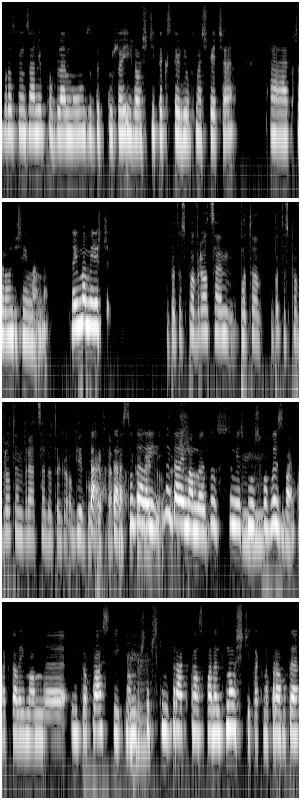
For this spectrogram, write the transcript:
w rozwiązaniu problemu zbyt dużej ilości tekstyliów na świecie, e, którą dzisiaj mamy. No i mamy jeszcze, Bo to z powrotem, bo to, bo to z powrotem wraca do tego obiegu, tak, prawda, tak, to plastikowego dalej, no dalej mamy, to z tym jest Mhm. mnóstwo wyzwań, tak, dalej mamy mikroplastik, mamy Mhm. przede wszystkim brak transparentności, tak naprawdę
